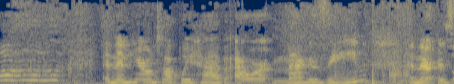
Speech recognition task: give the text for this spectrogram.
Ah, and then here on top we have our magazine and there is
